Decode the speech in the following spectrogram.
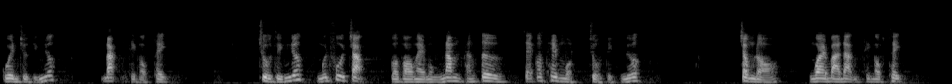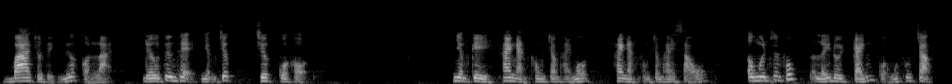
quyền Chủ tịch nước Đặng Thị Ngọc Thịnh, Chủ tịch nước Nguyễn Phú Trọng và vào ngày 5 tháng 4 sẽ có thêm một Chủ tịch nước. Trong đó, ngoài bà Đặng Thị Ngọc Thịnh, ba Chủ tịch nước còn lại đều tuyên thệ nhậm chức trước Quốc hội. Nhiệm kỳ 2021-2026, ông Nguyễn Xuân Phúc đã lấy đôi cánh của Nguyễn Phú Trọng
